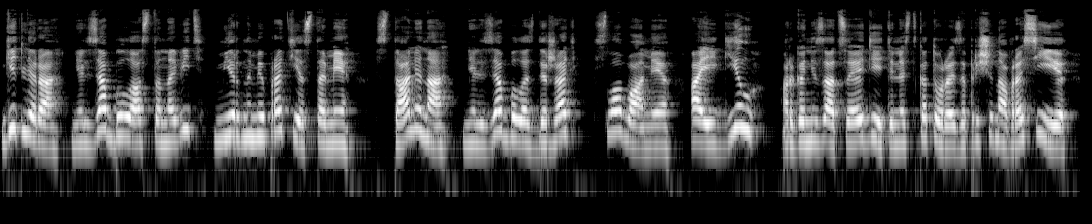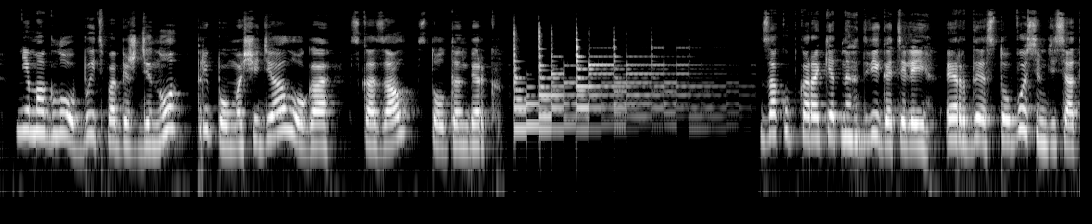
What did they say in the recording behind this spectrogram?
Гитлера нельзя было остановить мирными протестами, Сталина нельзя было сдержать словами, а ИГИЛ, организация, деятельность которой запрещена в России, не могло быть побеждено при помощи диалога, сказал Столтенберг. Закупка ракетных двигателей РД-180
